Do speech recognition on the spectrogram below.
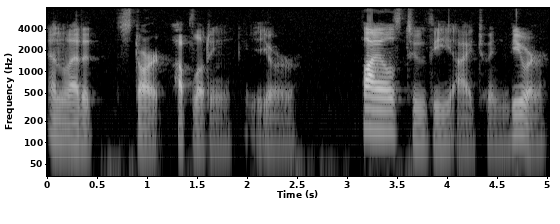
and let it start uploading your files to the iTwin viewer.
